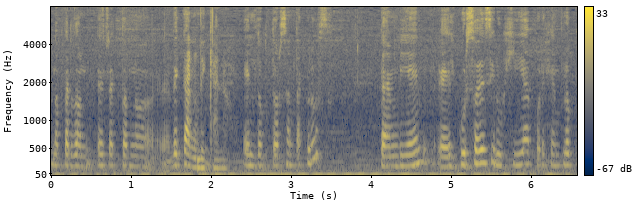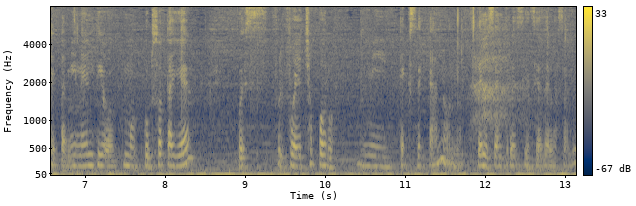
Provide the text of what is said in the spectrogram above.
no, perdón, el rector, no, decano, decano, el doctor Santa Cruz. También el curso de cirugía, por ejemplo, que también él dio como curso taller, pues fue, hecho por mi ex decano del Centro de Ciencias de la Salud.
